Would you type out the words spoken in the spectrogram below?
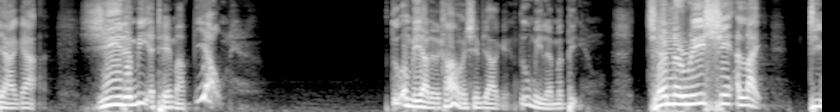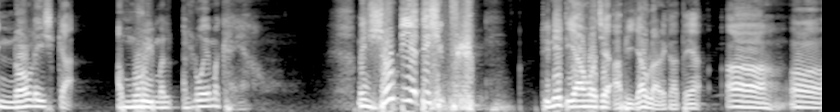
ညာကယေရမိအထဲမှာပျောက်နေတယ်သူ့အမေကလည်းတခါမှရှင်းပြခဲ့သူ့အမေလည်းမသိ generation အလိုက်ဒီ knowledge ကအမွေမအလွှဲမခံရအောင်မင်းရုပ်တရက်တက်ရှိဒီနေ့တရားဟောချက်အဖြစ်ရောက်လာတဲ့ခါတင်က အာအာ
